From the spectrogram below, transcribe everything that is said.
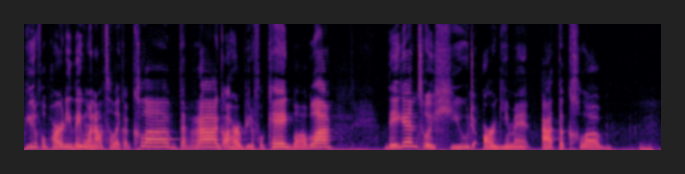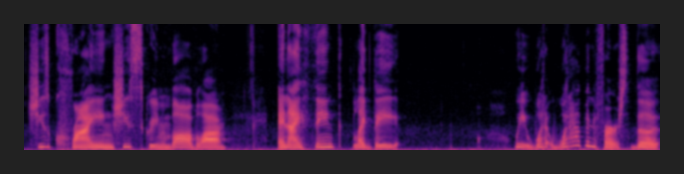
Beautiful party. They went out to like a club. Da da da. Got her a beautiful cake. Blah blah. They get into a huge argument at the club. Mm. She's crying. She's screaming. Blah blah. And I think like they. Wait, what what happened first? The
